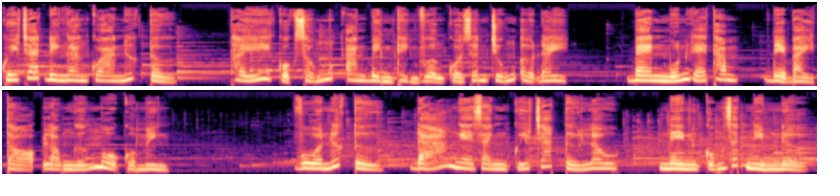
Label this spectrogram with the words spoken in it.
Quý Trát đi ngang qua nước Từ, thấy cuộc sống an bình thịnh vượng của dân chúng ở đây, bèn muốn ghé thăm để bày tỏ lòng ngưỡng mộ của mình. Vua nước Từ đã nghe danh Quý Trát từ lâu nên cũng rất niềm nở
